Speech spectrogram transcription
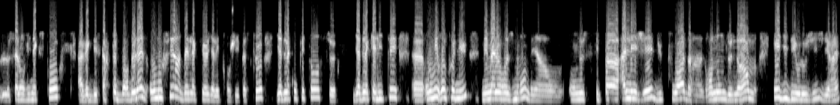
le, salon Vinexpo avec des startups bordelaises, on nous fait un bel accueil à l'étranger parce que il y a de la compétence, il y a de la qualité, euh, on est reconnu, mais malheureusement, eh bien, on, ne s'est pas allégé du poids d'un grand nombre de normes et d'idéologies, je dirais,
